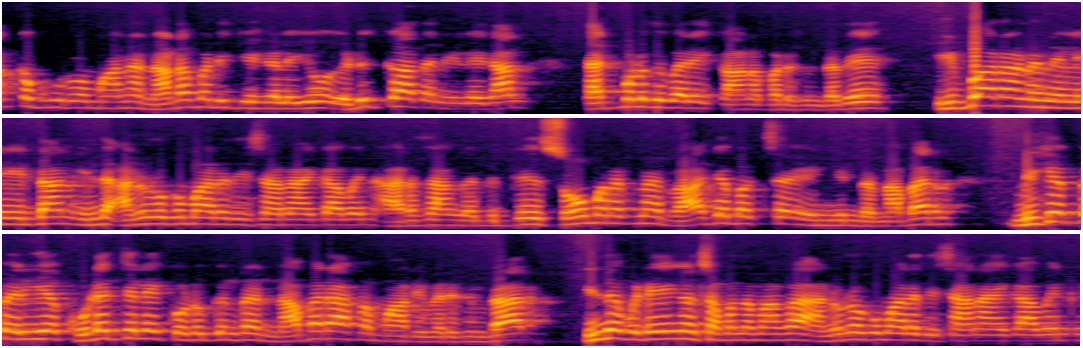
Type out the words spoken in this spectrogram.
ஆக்கப்பூர்வமான நடவடிக்கைகளையோ எடுக்காத நிலைதான் தற்பொழுது வரை காணப்படுகின்றது. இவ்வாறான நிலையில்தான் இந்த அனுரகுமார திசாநாயக்காவின் அரசாங்கத்துக்கு சோமரத்ன ராஜபக்ச என்கின்ற நபர் மிகப்பெரிய குடைச்சலை கொடுக்கின்ற நபராக மாறி வருகின்றார். இந்த விடயங்கள் சம்பந்தமாக அனுரகுமார திசாநாயகாவின்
